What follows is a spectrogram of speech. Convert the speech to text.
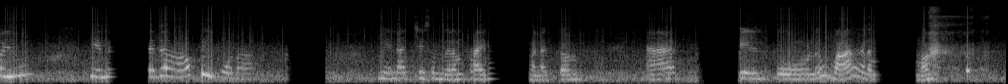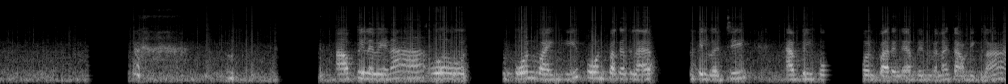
ஐயோ என்னது ஆப்பிள் போனா மீனாட்சி சுந்தரம் ஹாய் வணக்கம் ஆப்பிள் போனும் வாங்கணுமா ஆப்பிள் வேணா ஃபோன் வாங்கி ஃபோன் பக்கத்துல ஆப்பிள் வச்சு ஆப்பிள் ஃபோன் பாருங்க அப்படின்னு வேணா காமிக்கலாம்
